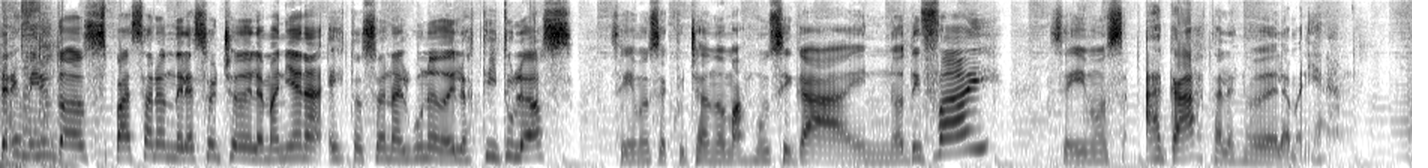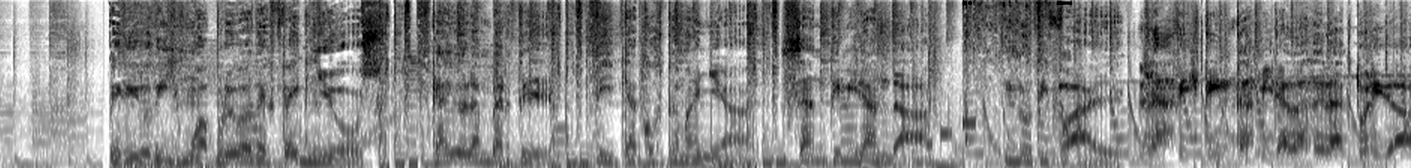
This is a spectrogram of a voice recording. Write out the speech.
Tres minutos pasaron de las 8 de la mañana. Estos son algunos de los títulos. Seguimos escuchando más música en Notify. Seguimos acá hasta las 9 de la mañana. Periodismo a prueba de fake news. Cayo Lamberti, Tita Costamaña, Santi Miranda. Notify. Las distintas miradas de la actualidad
